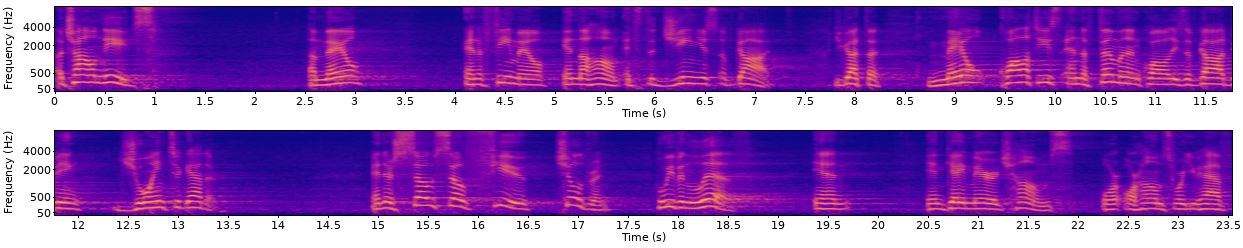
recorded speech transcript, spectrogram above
a child needs a male and a female in the home. It's the genius of God. You got the male qualities and the feminine qualities of God being joined together. And there's so, so few children who even live in, in gay marriage homes or, or homes where you have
